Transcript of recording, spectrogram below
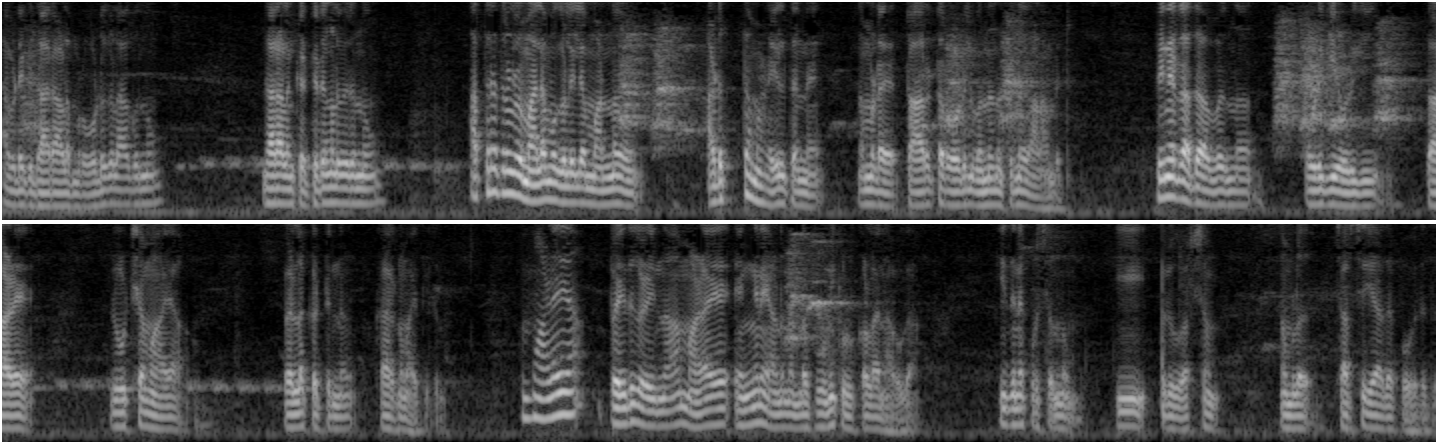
അവിടേക്ക് ധാരാളം റോഡുകളാകുന്നു ധാരാളം കെട്ടിടങ്ങൾ വരുന്നു. അത്തരത്തിലുള്ളൊരു മലമുകളിലെ മണ്ണ് അടുത്ത മഴയിൽ തന്നെ നമ്മുടെ ടാറിട്ട റോഡിൽ വന്ന് നിൽക്കുന്നത് കാണാൻ പറ്റും. പിന്നീട് അത് അവിടുന്ന് ഒഴുകി ഒഴുകി താഴെ രൂക്ഷമായ വെള്ളക്കെട്ടിന് കാരണമായി തീരുന്നു. മഴയ പെയ്തു കഴിയുന്ന ആ മഴയെ എങ്ങനെയാണ് നമ്മുടെ ഭൂമിക്ക് ഉൾക്കൊള്ളാനാവുക? ഇതിനെക്കുറിച്ചൊന്നും ഈ ഒരു വർഷം നമ്മൾ ചർച്ച ചെയ്യാതെ പോകരുത്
